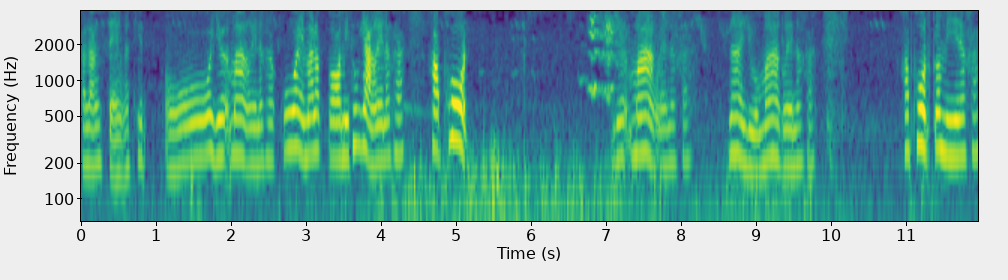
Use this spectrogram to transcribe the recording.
พลังแสงอาทิตย์ โอ้เยอะมากเลยนะคะ กล้วยมะละกอมีทุกอย่างเลยนะคะ ข้าวโพด เยอะมากเลยนะคะ น่าอยู่มากเลยนะคะ ข้าวโพดก็มีนะคะ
